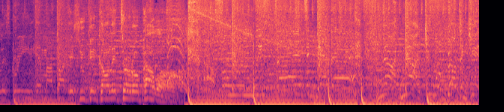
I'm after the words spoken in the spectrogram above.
All is green in my pockets, you can call it turtle power. Alpha when we fight together. Knock, knock, you about to get.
